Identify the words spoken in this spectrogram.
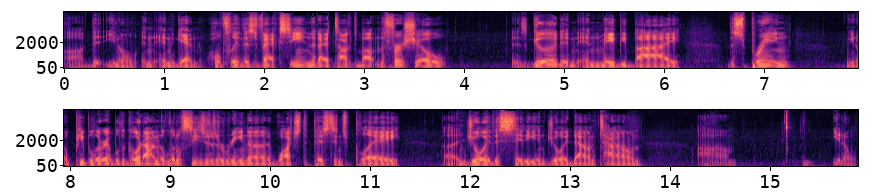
Uh, that you know, and, and again, hopefully this vaccine that I talked about in the first show is good, and, and maybe by the spring, you know, people are able to go down to Little Caesars Arena and watch the Pistons play, uh, enjoy the city, enjoy downtown. Um, you know,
